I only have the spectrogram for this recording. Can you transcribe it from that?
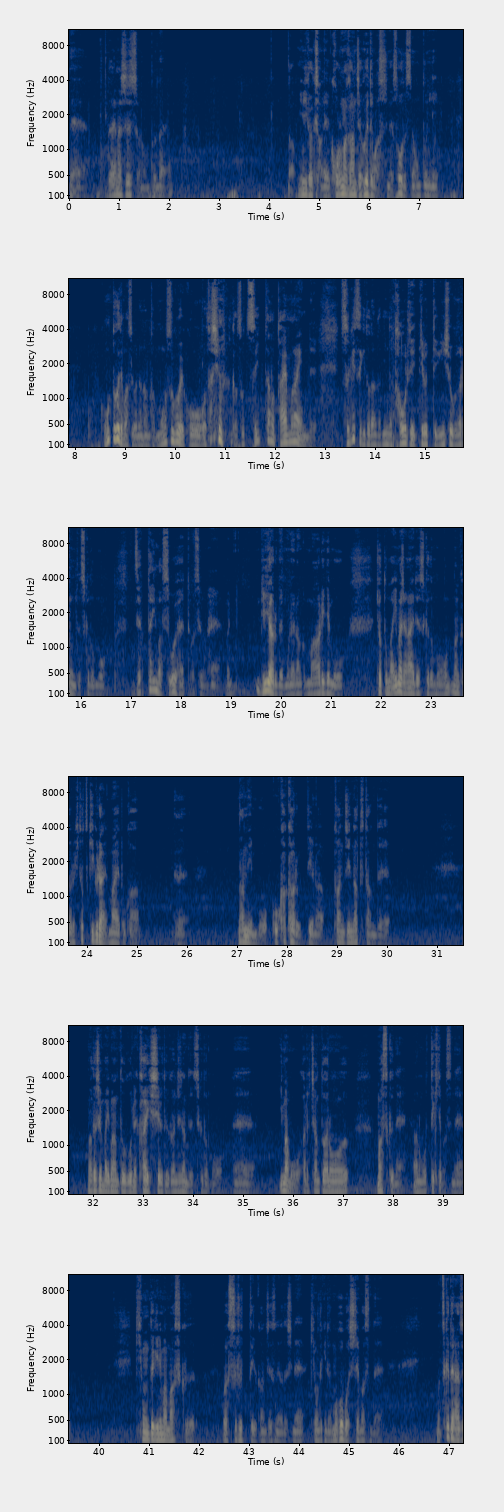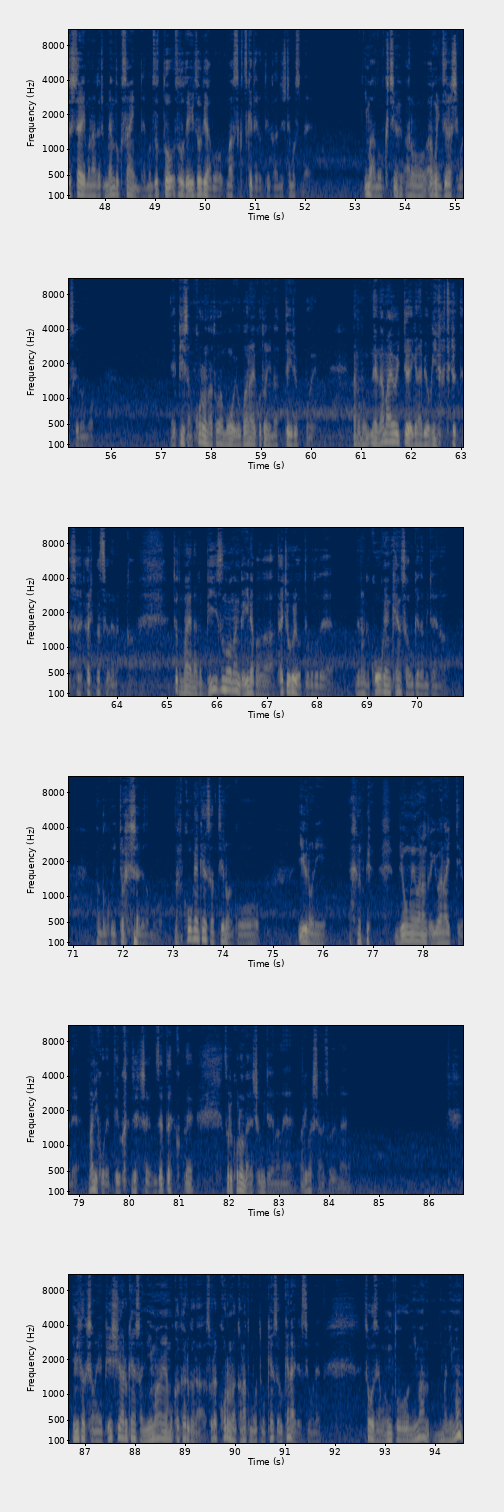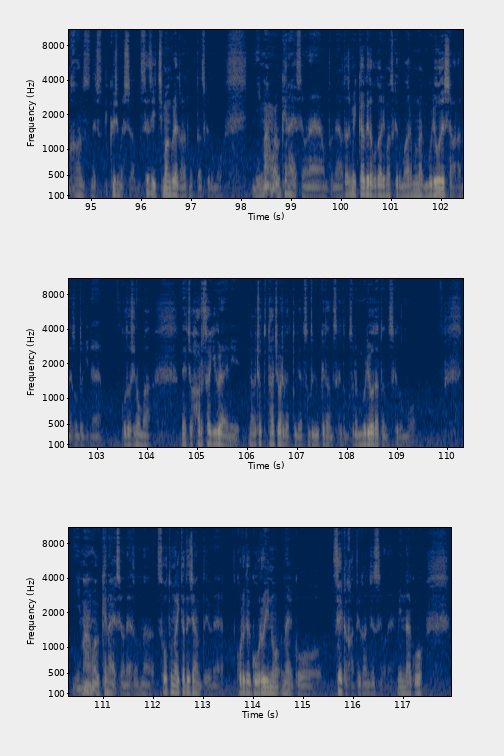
ねえ台無しですよね、本当にね。あ、耳かきさん、えコロナ患者増えてますしね、そうですね、本当に。本当増えてますよね、なんか、ものすごい、こう、私のなんか、そう、ツイッターのタイムラインで、次々となんかみんな倒れていってるっていう印象があるんですけども、絶対今すごい流行ってますよね。まあ、リアルでもね、なんか周りでも、ちょっとまあ今じゃないですけども、なんかあの一月ぐらい前とか、えー、何人もこうかかるっていうような感じになってたんで、私はま今のところね、回避してるという感じなんですけども、えー、今もあれちゃんとあの、マスクね、あの持ってきてますね。基本的にまあマスクはするっていう感じですね、私ね。基本的にはもうほぼしてますね。まあ、つけたり外したりもなんかちょっとめんどくさいんで、もうずっと外でいるときはもうマスクつけてるっていう感じしてますね。今、あの、口、あの、顎にずらしてますけども。え、P さん、コロナとはもう呼ばないことになっているっぽい。なんかもうね、名前を言ってはいけない病気になってるって、それありますよね、なんか。ちょっと前なんかビーズのなんか稲葉が体調不良っていうことで、で、なんか抗原検査を受けたみたいな、なんかこう言ってましたけども、なんか抗原検査っていうのはこう、言うのに、病名はなんか言わないっていうね、何これっていう感じでしたけど、絶対これ、それコロナでしょみたいなね、ありましたね、それね。耳かきさん、ね、PCR 検査2万円もかかるから、それはコロナかなと思っても検査受けないですよね。そうですね、本当2万、今2万もかかるんですね。ちょっとびっくりしました。せいぜい1万ぐらいかなと思ったんですけども、2万は受けないですよね、本当ね。私も1回受けたことありますけども、あれもなんか無料でしたからね、その時ね。今年のまあ、ね、ちょ春先ぐらいに、なんかちょっと体調悪かった時はその時受けたんですけども、それは無料だったんですけども、2万は受けないですよね、そんな、相当な痛手じゃんっていうね、これが5類のね、こう、成果かっていう感じですよね。みんなこ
